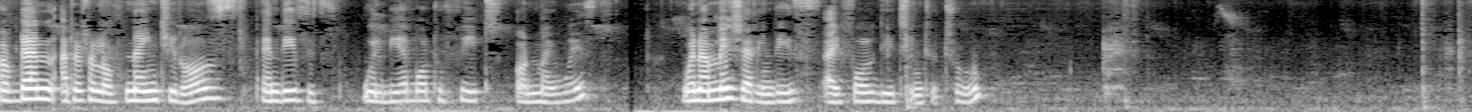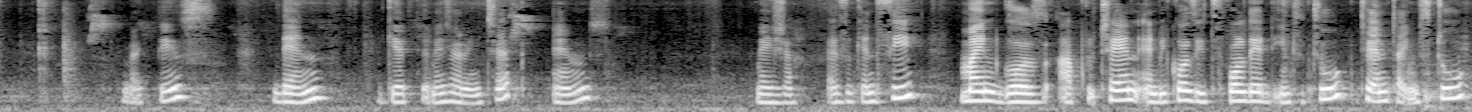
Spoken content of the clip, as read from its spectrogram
I've done a total of 90 rows and this is, will be able to fit on my waist. When I'm measuring this, I fold it into two. Like this. Then get the measuring tape and measure. As you can see, mine goes up to 10 and because it's folded into two, 10 times 2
